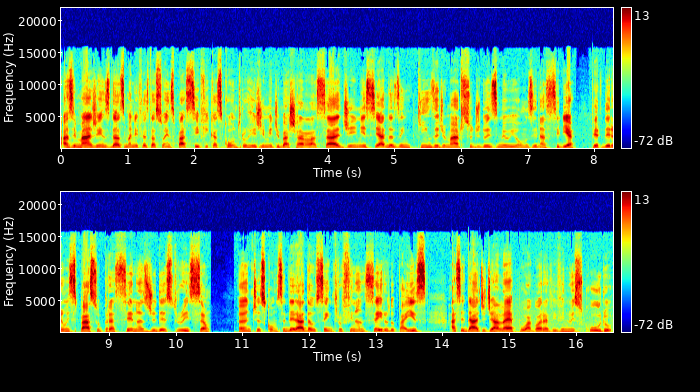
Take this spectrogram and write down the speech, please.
As imagens das manifestações pacíficas contra o regime de Bashar al-Assad, iniciadas em 15 de março de 2011 na Síria, perderam espaço para cenas de destruição. Antes considerada o centro financeiro do país, a cidade de Alepo agora vive no escuro.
